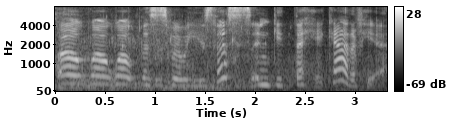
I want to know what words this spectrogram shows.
Whoa, whoa, whoa. This is where we use this and get the heck out of here.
